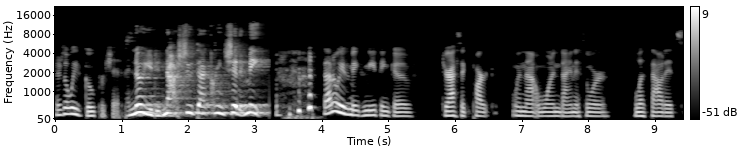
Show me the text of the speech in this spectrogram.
There's always gopher ships. I know you did not shoot that green shit at me. That always makes me think of Jurassic Park when that one dinosaur lets out its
